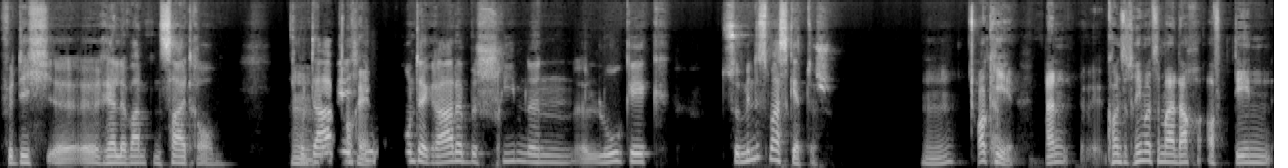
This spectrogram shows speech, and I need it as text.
für dich äh, relevanten Zeitraum? Hm, und da bin okay. ich aufgrund der gerade beschriebenen äh, Logik zumindest mal skeptisch. Mhm. Okay, ja. dann äh, konzentrieren wir uns mal noch auf den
